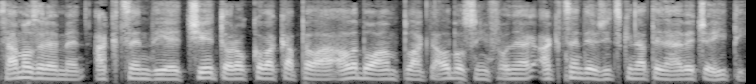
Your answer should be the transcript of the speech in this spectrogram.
Samozrejme, akcent je, či je to roková kapela, alebo Unplugged, alebo symfónia, akcent je vždy na tie najväčšie hity.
